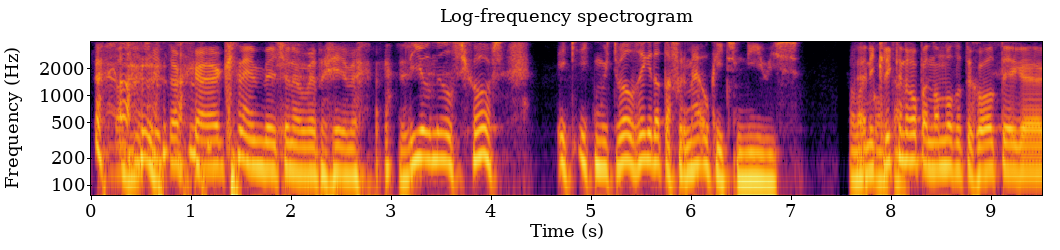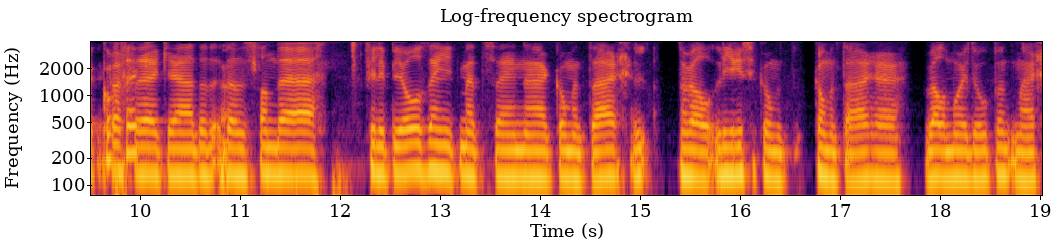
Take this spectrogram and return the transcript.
dat is misschien toch eh, een klein beetje overdreven. Lionel Schoofs. Ik, ik moet wel zeggen dat dat voor mij ook iets nieuws is. En ik klikte erop en dan was het de goal tegen Kortrijk. ja. Dat, dat is van de Filip Joos, denk ik, met zijn eh, commentaar. Nogal lyrische com- commentaar. eh, wel een mooi doelpunt, maar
